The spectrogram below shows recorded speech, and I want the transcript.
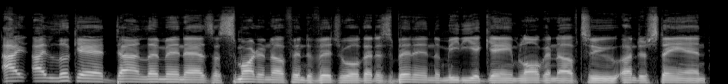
I I look at Don Lemon as a smart enough individual that has been in the media game long enough to understand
